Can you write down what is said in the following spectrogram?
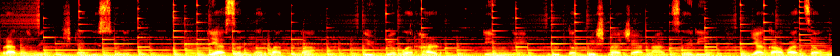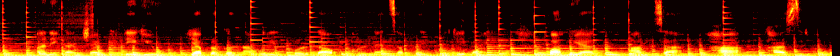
प्राथमिकदृष्ट्या दिसून येते. या संदर्भातला दिव्य वऱ्हाड टीमने मृत कृष्णाच्या नागझरी या गावात जाऊन अनेकांच्या भेटी घेऊन या प्रकरणावरील पडदा उघडण्याचा प्रयत्न केला आहे. पाहुयात आमचा हा खास रिपोर्ट.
